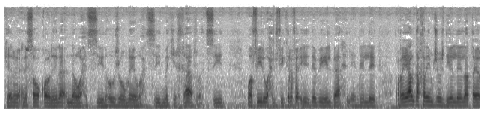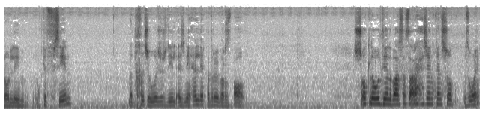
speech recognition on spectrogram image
كانوا يعني سوقوا لينا أنه واحد السيد هجومي واحد السيد ما كيخافش واحد السيد وفيه واحد الفكرة فاذا به البارح اللي اللي الريال داخلين بجوج ديال لي لاطيرو اللي مكفسين ما دخلش هو جوج ديال الأجنحة اللي يقدروا يبرزطوهم. الشوط الأول ديال البارسا صراحة كان شوط زوين.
